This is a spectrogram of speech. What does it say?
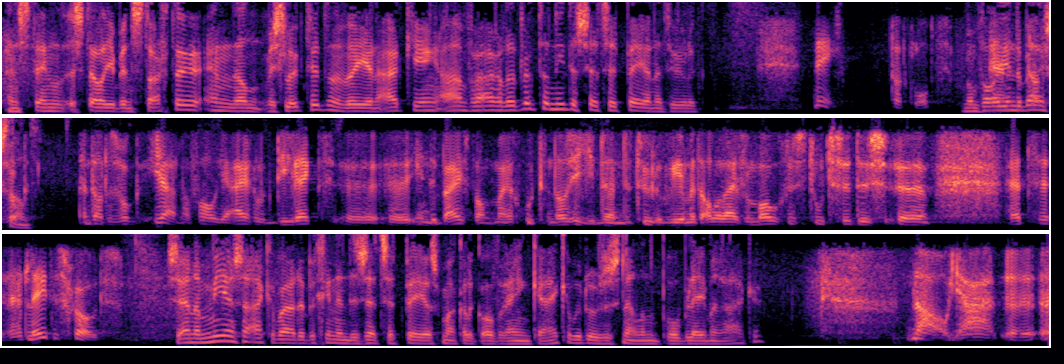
En stel, stel je bent starter en dan mislukt het, dan wil je een uitkering aanvragen. Dat lukt dan niet als ZZP'er natuurlijk. Nee, dat klopt. Dan val je in de bijstand. En dat is ook, ja, dan val je eigenlijk direct uh, uh, in de bijstand. Maar goed, en dan zit je dan natuurlijk weer met allerlei vermogenstoetsen. Dus uh, het, het leed is groot. Zijn er meer zaken waar de beginnende ZZP'ers makkelijk overheen kijken... waardoor ze snel in de problemen raken? Uh, uh,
